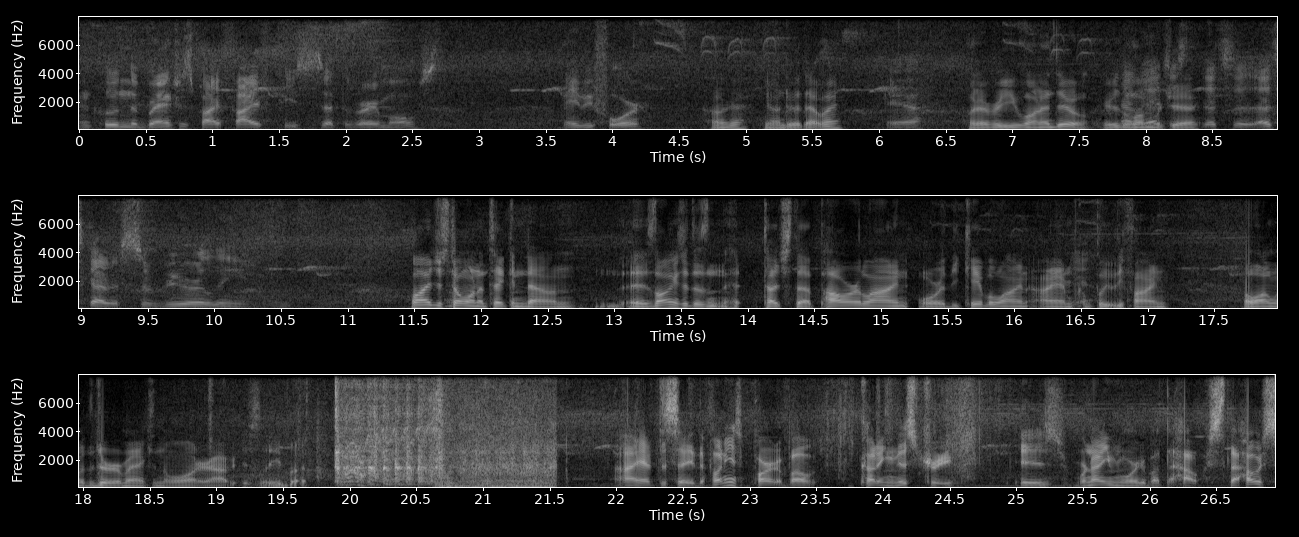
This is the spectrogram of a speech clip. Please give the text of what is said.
including the branches, probably five pieces at the very most. Maybe four. Okay, you want to do it that way? Yeah. Whatever you want to do. You're the lumberjack. That just, that's, a, that's got a severe lean. Well, I just don't want to take it down. As long as it doesn't touch the power line or the cable line, I am yeah. completely fine. Along with the Duramax in the water, obviously, but... I have to say, the funniest part about cutting this tree is we're not even worried about the house. The house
